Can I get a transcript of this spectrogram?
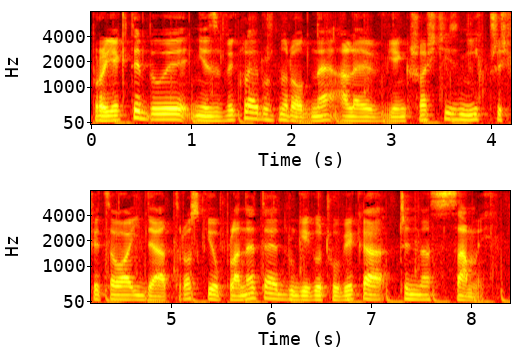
Projekty były niezwykle różnorodne, ale w większości z nich przyświecała idea troski o planetę, drugiego człowieka czy nas samych.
